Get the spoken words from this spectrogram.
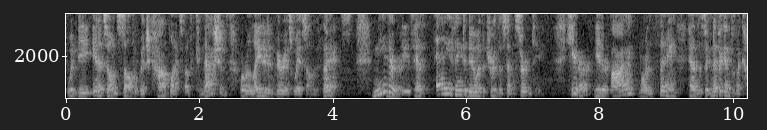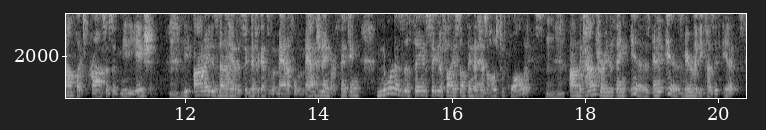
would be in its own self a rich complex of connections or related in various ways to other things. Neither of hmm. these has anything to do with the truth of sense certainty. Here, neither I nor the thing has the significance of a complex process of mediation. Mm-hmm. The I does not have the significance of a manifold imagining or thinking, nor does the thing signify something that has a host of qualities. Mm-hmm. On the contrary, the thing is, and it is merely because it is.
